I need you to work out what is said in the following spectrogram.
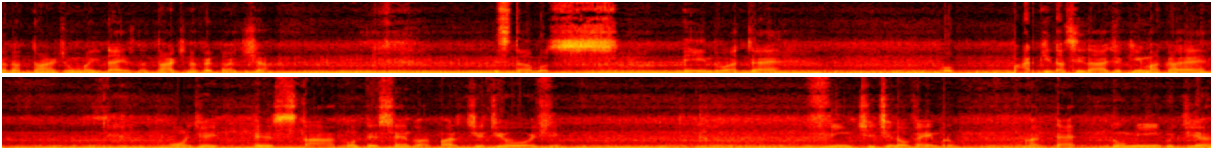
Hora da tarde, uma e dez da tarde, na verdade, já. Estamos indo até o parque da cidade aqui em Macaé, onde está acontecendo a partir de hoje, 20 de novembro, até domingo, dia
